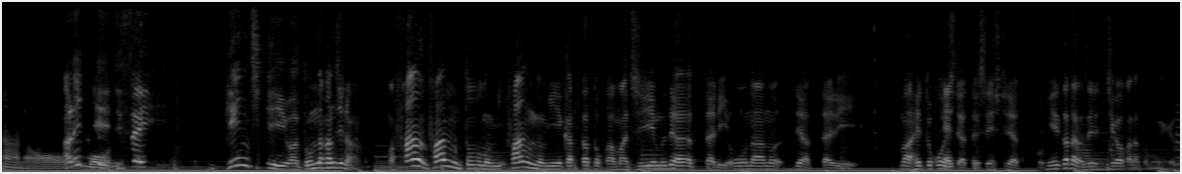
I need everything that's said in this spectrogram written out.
あのーあれって実際、現地はどんな感じなの、まあ、ファンファンとのみファンの見え方とか、まあ、GM であったり、オーナーのであったり、まあ、ヘッドコーチであったり、選手であったり、見え方が全然違うかなと思うんやけど。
